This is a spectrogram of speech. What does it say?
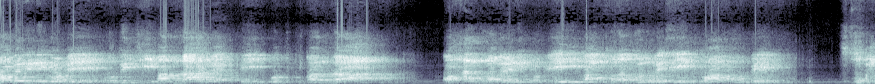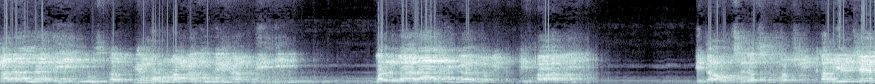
রবের নিকটে প্রতিটি ব্যক্তি, প্রতিটি মহান রবের নিকটে এই প্রার্থনা করবে, এই দোয়া করবে। সুবহানাল্লাযী বিহামদিহি ওয়াল মালাইকাতু মিন খিফাতিহি এটা হচ্ছে রাসূল শিক্ষা দিয়েছেন।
